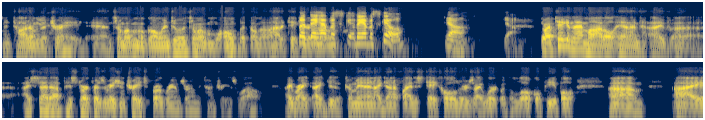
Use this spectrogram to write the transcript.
and taught them the trade. And some of them will go into it, some of them won't, but they'll know how to take care But they have own. a skill. They have a skill. Yeah. Yeah. So I've taken that model and I've I've uh, I set up historic preservation trades programs around the country as well. I write, I do come in, identify the stakeholders. I work with the local people. Um, I,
